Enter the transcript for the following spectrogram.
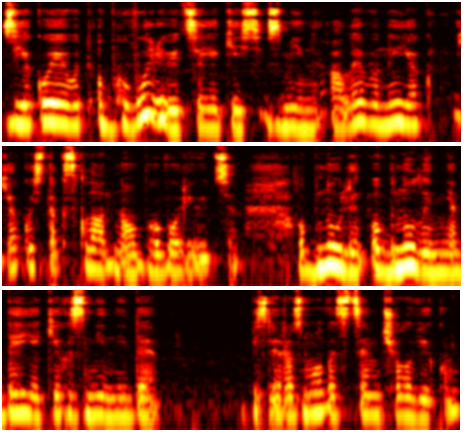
з якої от обговорюються якісь зміни, але вони як, якось так складно обговорюються. Обнулення деяких змін йде після розмови з цим чоловіком.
